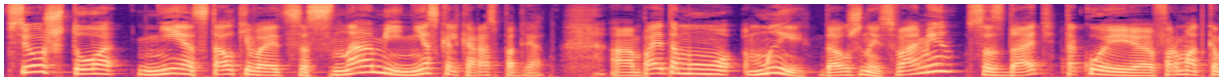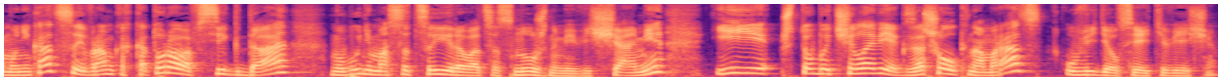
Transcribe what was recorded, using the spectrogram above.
все, что не сталкивается с нами несколько раз подряд. А, поэтому мы должны с вами создать такой формат коммуникации, в рамках которого всегда мы будем ассоциироваться с нужными вещами, и чтобы человек зашел к нам раз, увидел все эти вещи,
